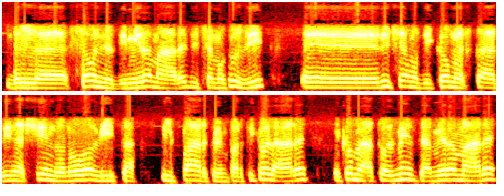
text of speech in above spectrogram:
del sogno di Miramare, diciamo così, eh, diciamo di come sta rinascendo nuova vita il parco in particolare e come attualmente a Miramare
